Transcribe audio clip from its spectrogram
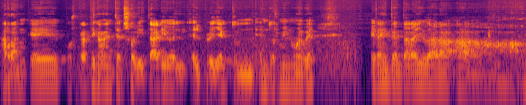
arranqué pues, prácticamente en solitario el, proyecto en, en 2009, era intentar ayudar a,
